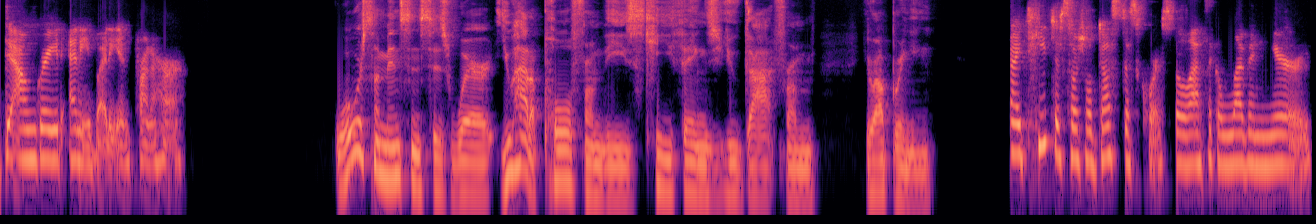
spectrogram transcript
downgrade anybody in front of her. What were some instances where you had to pull from these key things you got from your upbringing? I teach a social justice course for the last like 11 years.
